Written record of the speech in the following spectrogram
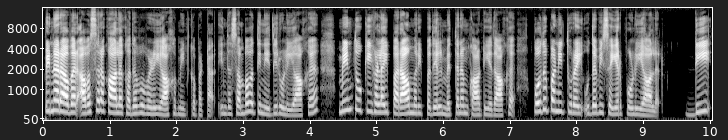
பின்னர் அவர் அவசர கால கதவு வழியாக மீட்கப்பட்டார். இந்த சம்பவத்தின் எதிரொலியாக மின்தூக்கிகளை பராமரிப்பதில் மெத்தனம் காட்டியதாக பொதுப்பணித்துறை உதவி செயற்பொழியாளர் டி.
